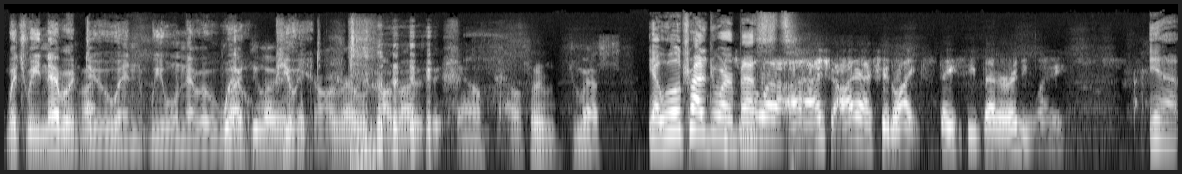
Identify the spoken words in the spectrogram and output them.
Which we never If do, and we will never I will. do Period. else I will apologize, but, you know, I'll sort of mess. Yeah, we'll try to do our You know best. what? I, actually, I actually like Stacey better anyway. Yeah.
